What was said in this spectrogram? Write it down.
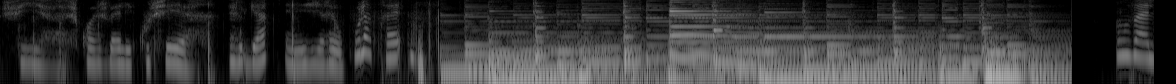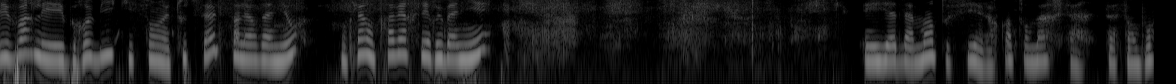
puis euh, je crois que je vais aller coucher euh, Elga et j'irai au poule après. On va aller voir les brebis qui sont toutes seules sans leurs agneaux. Donc là on traverse les rubaniers Et il y a de la menthe aussi. Alors quand on marche, ça, ça sent bon.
